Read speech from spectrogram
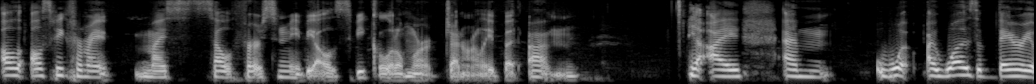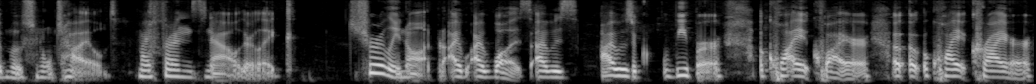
I'll I'll speak for my myself first, and maybe I'll speak a little more generally. But um, yeah, I am what I was a very emotional child my friends now they're like surely not but i i was i was I was a weeper, a quiet crier, a, a quiet crier,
